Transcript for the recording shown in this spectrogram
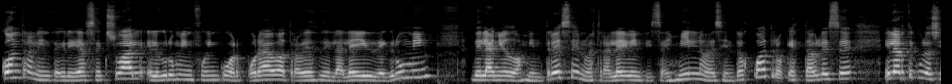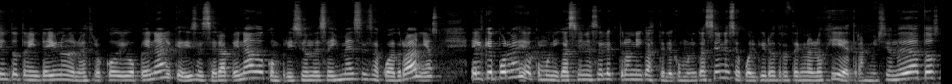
contra la integridad sexual. El grooming fue incorporado a través de la ley de grooming del año 2013, nuestra ley 26.904, que establece el artículo 131 de nuestro Código Penal, que dice será penado con prisión de seis meses a cuatro años, el que por medio de comunicaciones electrónicas, telecomunicaciones o cualquier otra tecnología de transmisión de datos,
